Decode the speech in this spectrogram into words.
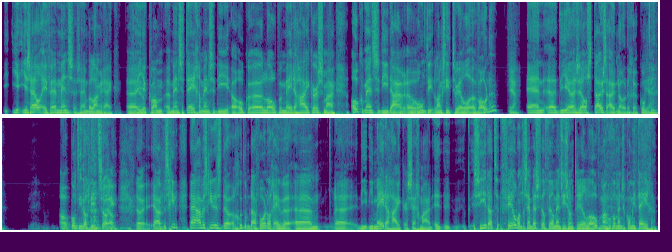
je, je zei al even, hè, mensen zijn belangrijk. Eh, Ja. Je kwam eh, mensen tegen, mensen die eh, ook lopen, mede-hikers. Maar ook mensen die daar rond die, langs die trail wonen. Ja. En die je zelfs thuis uitnodigen. Komt Ja. die? Oh, komt hij nog niet? Sorry. Sorry. Ja, misschien, nou ja, misschien is het goed om daarvoor nog even ehm, eh, die, die mede-hikers, zeg maar. Zie je dat veel? Want er zijn best veel, veel mensen die zo'n trail lopen. Maar hoeveel mensen kom je tegen?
